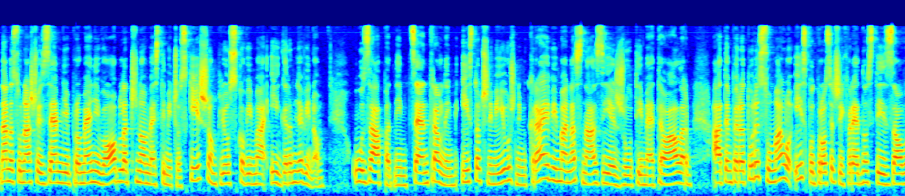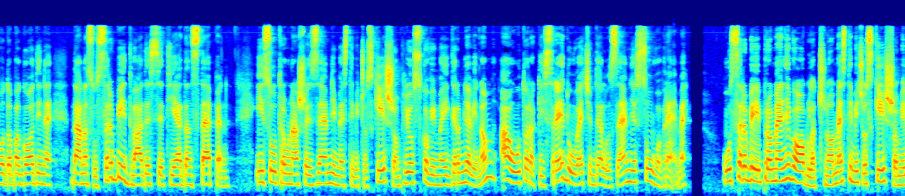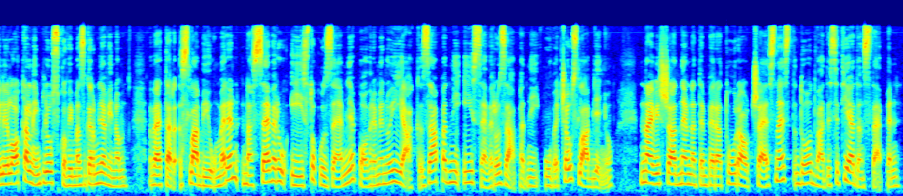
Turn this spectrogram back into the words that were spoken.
Danas u našoj zemlji promenljivo oblačno, mestimično s kišom, pljuskovima i grmljavinom. U zapadnim, centralnim, istočnim i južnim krajevima na snazi je žuti meteoalarm, a temperature su malo ispod prosečnih vrednosti za ovo doba godine. Danas u Srbiji 21 stepen. I sutra u našoj zemlji mestimično s kišom, pljuskovima i grmljavinom, a utorak i sredu u većem delu zemlje suvo vreme. U Srbiji promenljivo oblačno, mestimično s kišom ili lokalnim pljuskovima s grmljavinom. Vetar slab i umeren, na severu i istoku zemlje povremeno i jak, zapadni i severozapadni, uveče u slabljenju. Najviša dnevna temperatura od 16 do 21 stepen.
